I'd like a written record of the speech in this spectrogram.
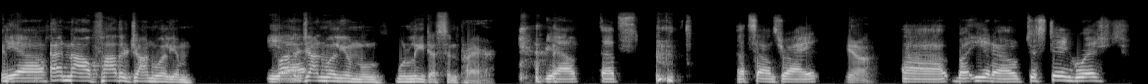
Yeah, And now Father John William. Father John William will, will lead us in prayer. yeah. That's that sounds right. Yeah. Uh, but you know, distinguished.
